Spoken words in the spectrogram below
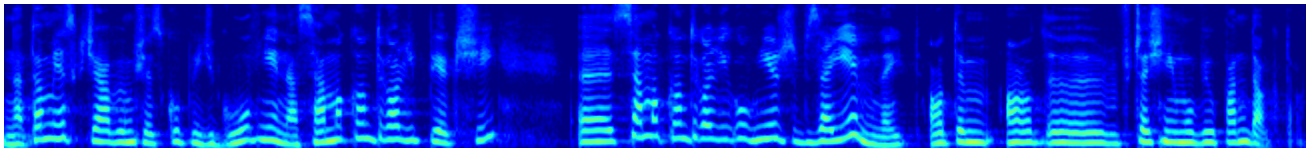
Natomiast chciałabym się skupić głównie na samokontroli piersi, e, samokontroli również wzajemnej. O tym o, e, wcześniej mówił Pan doktor.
